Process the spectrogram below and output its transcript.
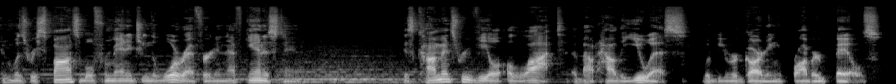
and was responsible for managing the war effort in Afghanistan. His comments reveal a lot about how the U.S. would be regarding Robert Bales.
